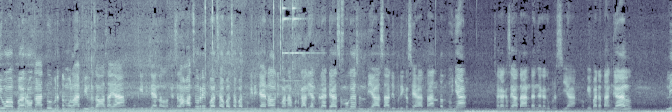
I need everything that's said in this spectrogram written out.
wabarakatuh. Bertemu lagi bersama saya Muki di channel. Selamat sore buat sahabat-sahabat Muki di channel Di mana pun kalian berada. Semoga sentiasa diberi kesehatan Tentunya jaga kesehatan dan jaga kebersihan. Oke pada tanggal 15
